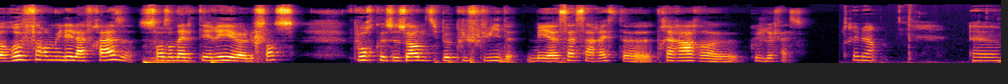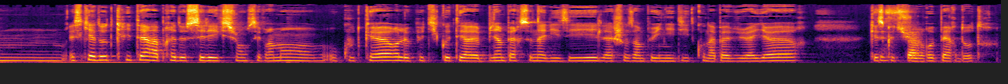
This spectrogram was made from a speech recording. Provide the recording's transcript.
reformuler la phrase sans en altérer le sens pour que ce soit un petit peu plus fluide. Mais ça, ça reste très rare que je le fasse. Très bien. Euh, est-ce qu'il y a d'autres critères après de sélection? C'est vraiment au coup de cœur, le petit côté bien personnalisé, la chose un peu inédite qu'on n'a pas vue ailleurs. Qu'est-ce que tu repères d'autre?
